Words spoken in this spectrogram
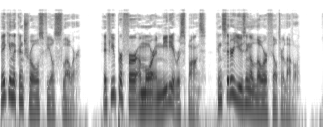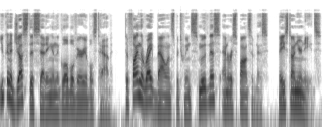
making the controls feel slower. If you prefer a more immediate response, consider using a lower filter level. You can adjust this setting in the Global Variables tab to find the right balance between smoothness and responsiveness based on your needs.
